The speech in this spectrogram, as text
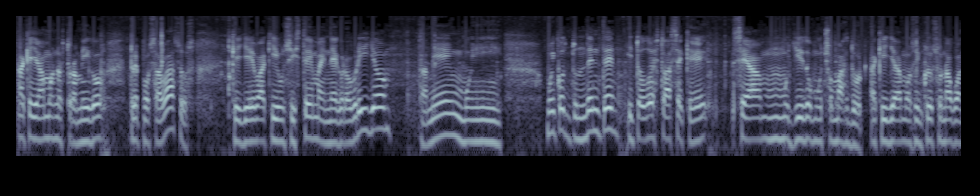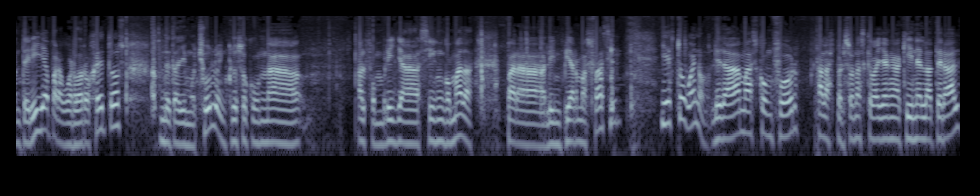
a que llevamos nuestro amigo reposavasos que lleva aquí un sistema en negro brillo también muy muy contundente y todo esto hace que sea un mullido mucho más duro. Aquí llevamos incluso una guanterilla para guardar objetos, un detalle muy chulo, incluso con una alfombrilla así engomada para limpiar más fácil y esto bueno le da más confort a las personas que vayan aquí en el lateral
